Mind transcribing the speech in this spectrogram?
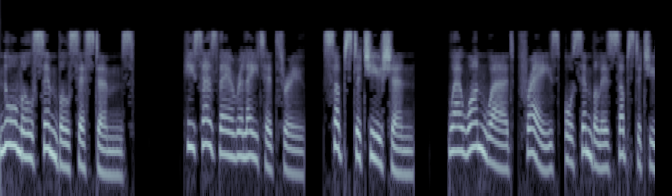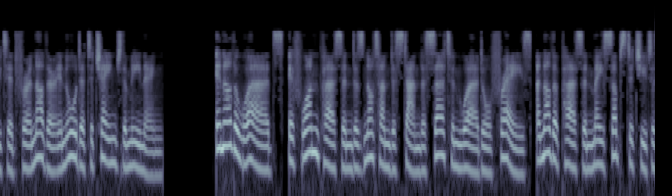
normal symbol systems. He says they are related through substitution, where one word, phrase, or symbol is substituted for another in order to change the meaning. In other words, if one person does not understand a certain word or phrase, another person may substitute a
